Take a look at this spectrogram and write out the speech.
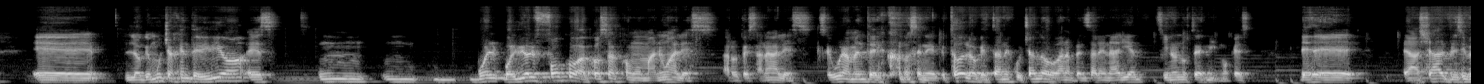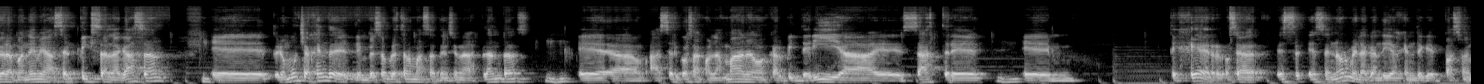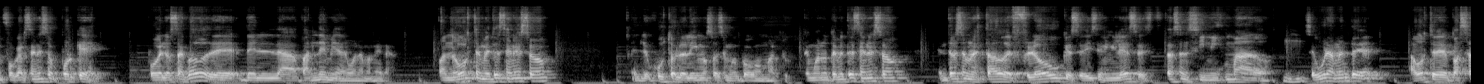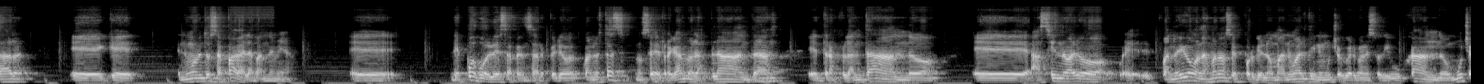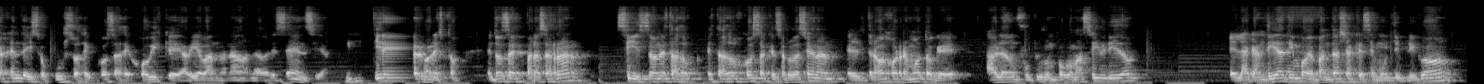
lo que mucha gente vivió es volvió el foco a cosas como manuales, artesanales. Seguramente conocen, todo lo que están escuchando van a pensar en alguien, si no en ustedes mismos, que es desde allá al principio de la pandemia hacer pizza en la casa, eh, pero mucha gente le empezó a prestar más atención a las plantas, eh, a, hacer cosas con las manos, carpintería, eh, sastre, tejer. O sea, es, es enorme la cantidad de gente que pasó a enfocarse en eso. ¿Por qué? porque lo sacó de, la pandemia de alguna manera. Cuando vos te metes en eso, justo lo leímos hace muy poco con Martu, cuando te metes en eso, entras en un estado de flow, que se dice en inglés, estás ensimismado. Seguramente a vos te debe pasar eh, que en un momento se apaga la pandemia. Eh, después volvés a pensar, pero cuando estás, no sé, regando las plantas, eh, trasplantando, eh, haciendo algo, eh, cuando digo con las manos es porque lo manual tiene mucho que ver con eso, dibujando. Mucha gente hizo cursos de cosas de hobbies que había abandonado en la adolescencia. Tiene que ver con esto. Entonces, para cerrar, sí, son estas dos, estas dos cosas que se relacionan. El trabajo remoto que habla de un futuro un poco más híbrido, eh, la cantidad de tiempo de pantallas que se multiplicó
